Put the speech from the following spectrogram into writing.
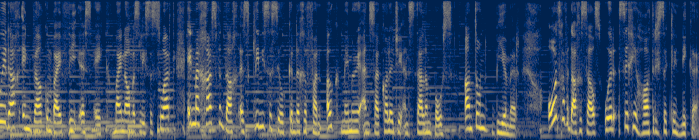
Goeiedag en welkom by Wie is ek? My naam is Lise Swart en my gas vandag is kliniese sielkundige van Oak Memory and Psychology in Stellenbosch, Anton Bemer. Ons gaan vandag gesels oor psigiatriese klinieke.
